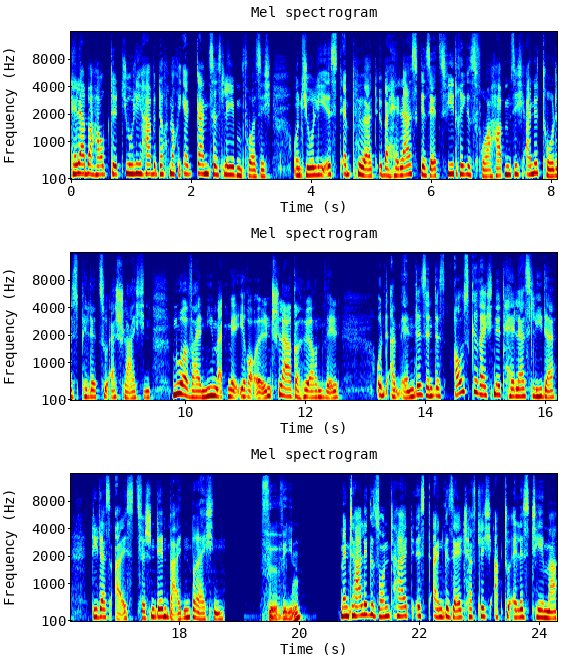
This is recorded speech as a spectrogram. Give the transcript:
Hella behauptet, Juli habe doch noch ihr ganzes Leben vor sich, und Juli ist empört über Hellas gesetzwidriges Vorhaben, sich eine Todespille zu erschleichen, nur weil niemand mehr ihre ollen Schlager hören will. Und am Ende sind es ausgerechnet Hellas Lieder, die das Eis zwischen den beiden brechen. Für wen? Mentale Gesundheit ist ein gesellschaftlich aktuelles Thema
